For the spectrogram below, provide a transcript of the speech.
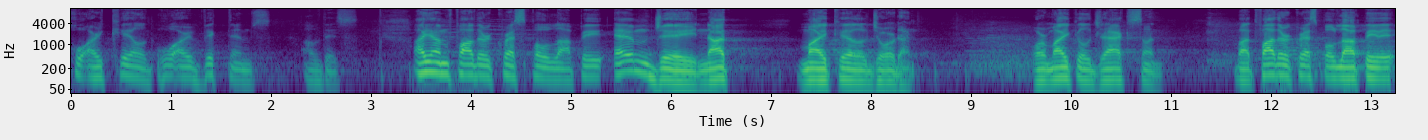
who are killed, who are victims of this. I am Father Crespo Lape, MJ, not Michael Jordan or Michael Jackson. But Father Crespo Lape,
